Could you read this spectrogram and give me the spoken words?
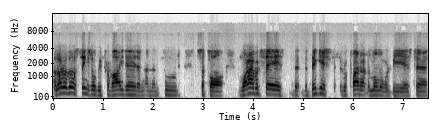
A lot of those things will be provided, and, and then food support. What I would say is that the biggest requirement at the moment would be is to,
